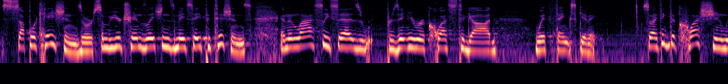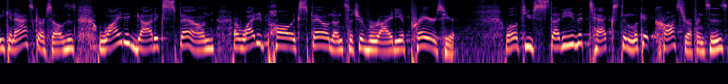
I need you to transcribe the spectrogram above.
supplications, or some of your translations may say petitions. And then lastly, says, present your requests to God with thanksgiving. So I think the question we can ask ourselves is why did God expound, or why did Paul expound on such a variety of prayers here? Well, if you study the text and look at cross references,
